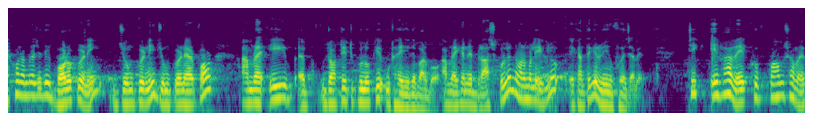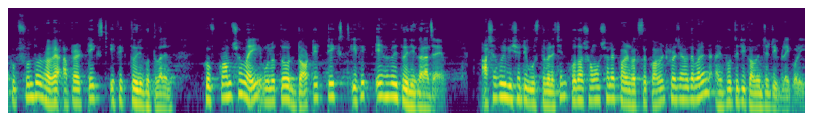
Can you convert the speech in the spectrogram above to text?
এখন আমরা যদি বড় করে নিই জুম করে নিই জুম করে নেওয়ার পর আমরা এই ডটেটগুলোকে উঠাই দিতে পারব। আমরা এখানে ব্রাশ করলে নর্মালি এগুলো এখান থেকে রিমুভ হয়ে যাবে। ঠিক এভাবে খুব কম সময়ে, খুব সুন্দরভাবে আপনার টেক্সট ইফেক্ট তৈরি করতে পারেন। খুব কম সময়েই মূলত ডটেড টেক্সট ইফেক্ট এভাবে তৈরি করা যায়। আশা করি বিষয়টি বুঝতে পেরেছেন। কোথাও সমস্যা হলে কমেন্ট বক্সে কমেন্ট করে জানাতে পারেন। আমি প্রতিটি কমেন্টে রিপ্লাই করি।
